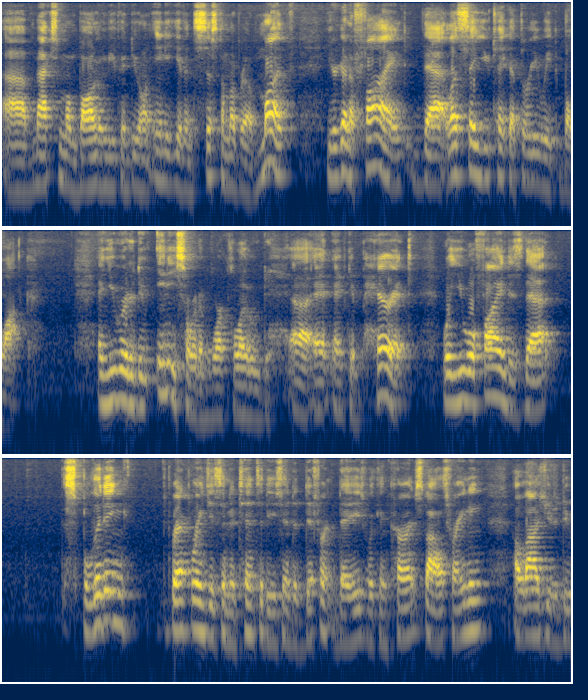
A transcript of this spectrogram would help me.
uh, maximum volume you can do on any given system over a month, you're going to find that, let's say you take a three week block and you were to do any sort of workload uh, and, and compare it, what you will find is that splitting rep ranges and intensities into different days with concurrent style training allows you to do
